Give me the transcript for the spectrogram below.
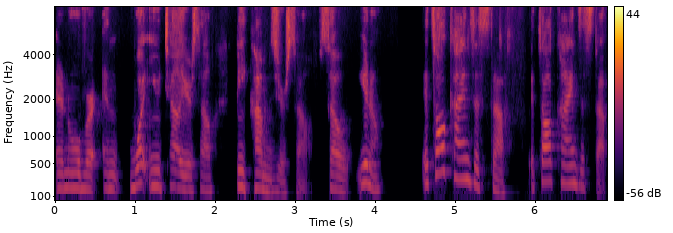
and over, and what you tell yourself becomes yourself. So, you know, it's all kinds of stuff. It's all kinds of stuff.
